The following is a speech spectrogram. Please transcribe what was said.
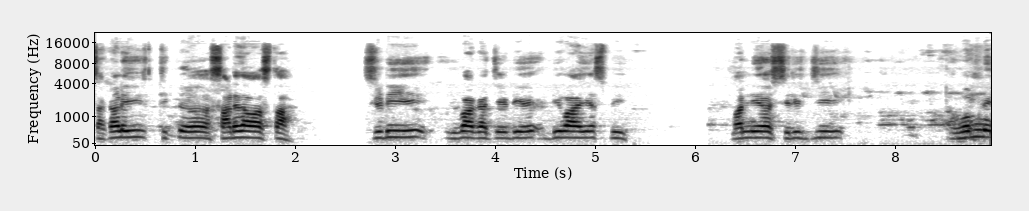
सकाळी ठीक साडे दहा वाजता डी विभागाचे D D Y S P माननीय श्रीजी वमने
